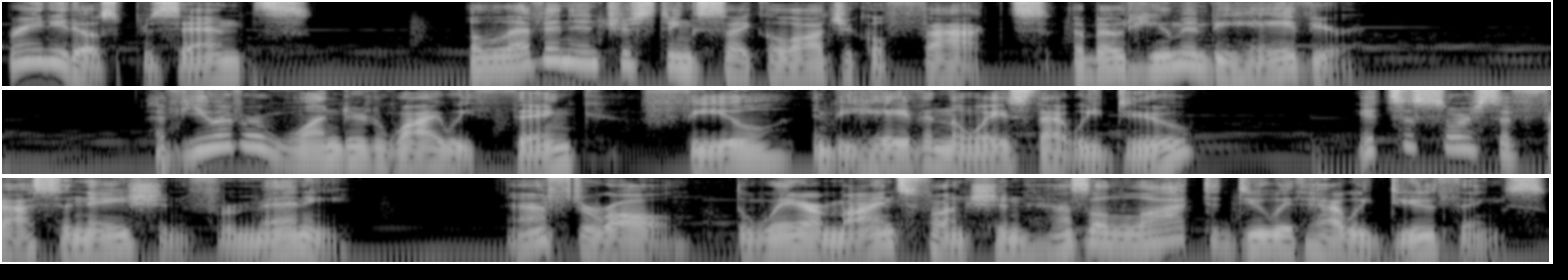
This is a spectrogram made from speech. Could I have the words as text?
Brainy Dose presents 11 interesting psychological facts about human behavior. Have you ever wondered why we think, feel, and behave in the ways that we do? It's a source of fascination for many. After all, the way our minds function has a lot to do with how we do things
